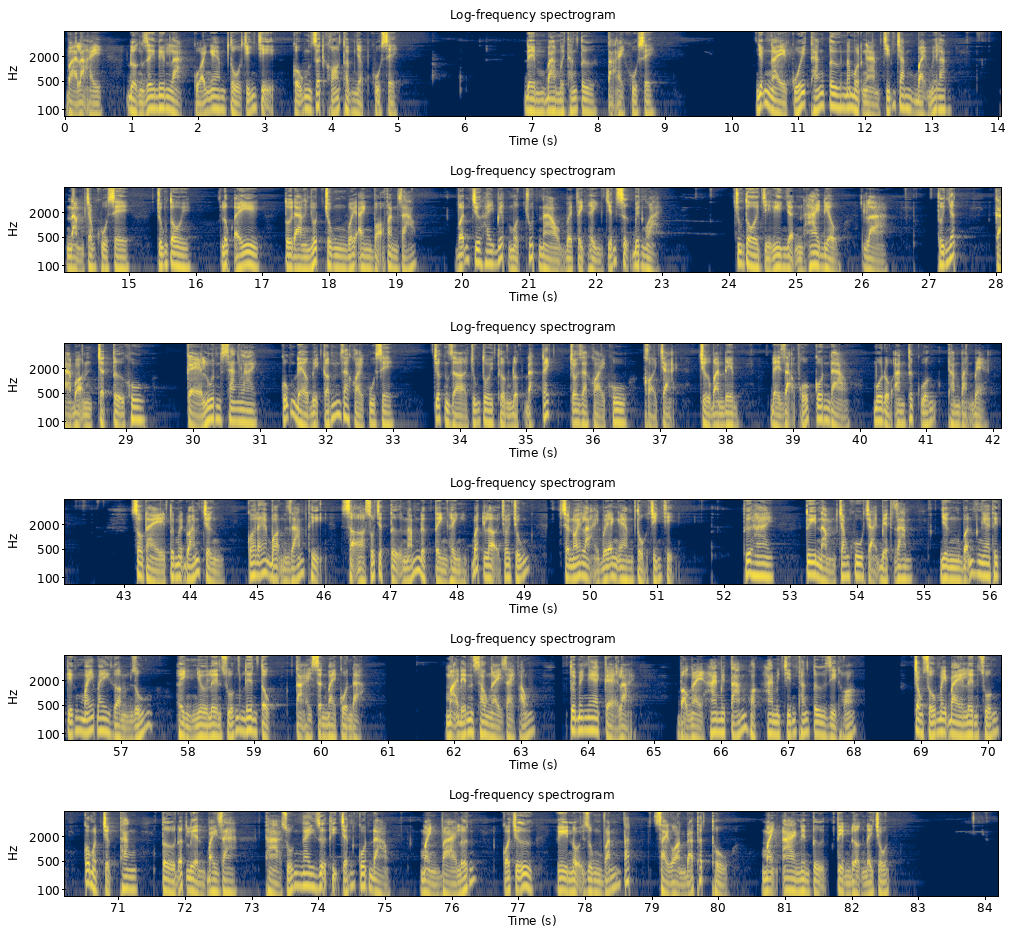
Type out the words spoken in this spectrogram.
Và lại đường dây liên lạc của anh em tù chính trị cũng rất khó thâm nhập khu C. Đêm 30 tháng 4 tại khu C. Những ngày cuối tháng 4 năm 1975, nằm trong khu C, chúng tôi lúc ấy tôi đang nhốt chung với anh võ văn giáo, vẫn chưa hay biết một chút nào về tình hình chiến sự bên ngoài. Chúng tôi chỉ ghi nhận hai điều là thứ nhất, cả bọn trật tự khu, kẻ luôn sang lai cũng đều bị cấm ra khỏi khu C. Trước giờ chúng tôi thường được đặt cách cho ra khỏi khu, khỏi trại, trừ ban đêm để dạo phố côn đảo, mua đồ ăn thức uống, thăm bạn bè. Sau này tôi mới đoán chừng có lẽ bọn giám thị sợ số trật tự nắm được tình hình bất lợi cho chúng sẽ nói lại với anh em tổ chính trị. Thứ hai, tuy nằm trong khu trại biệt giam nhưng vẫn nghe thấy tiếng máy bay gầm rú hình như lên xuống liên tục tại sân bay côn đảo. Mãi đến sau ngày giải phóng, tôi mới nghe kể lại vào ngày 28 hoặc 29 tháng 4 gì đó. Trong số máy bay lên xuống có một trực thăng từ đất liền bay ra, thả xuống ngay giữa thị trấn côn đảo, mảnh vải lớn có chữ ghi nội dung vắn tắt Sài Gòn đã thất thủ, mạnh ai nên tự tìm đường đây trốn.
